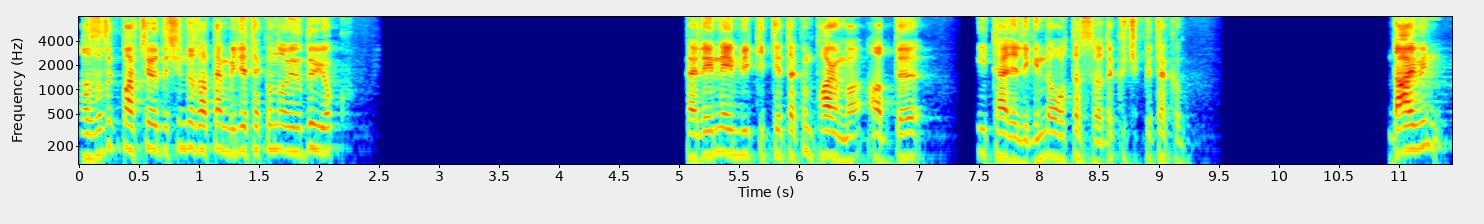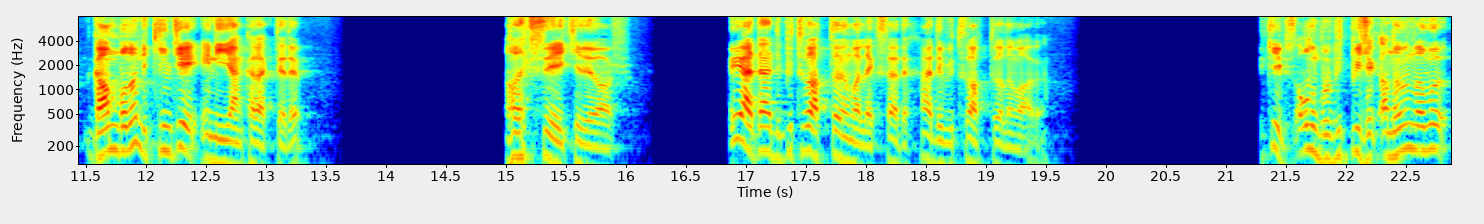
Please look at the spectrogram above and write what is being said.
hazırlık maçları dışında zaten milli takımda oynadığı yok. Kariyerin en büyük gittiği takım Parma adlı İtalya Ligi'nde orta sırada küçük bir takım. Darwin Gumball'ın ikinci en iyi yan karakteri. Alex'in ikili var. İyi hadi hadi bir tur attıralım Alex hadi. Hadi bir tur attıralım abi. Skips. Oğlum bu bitmeyecek. Ananın amı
